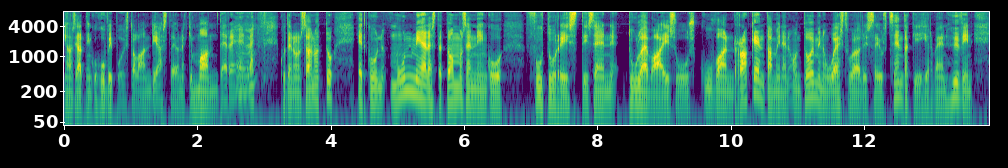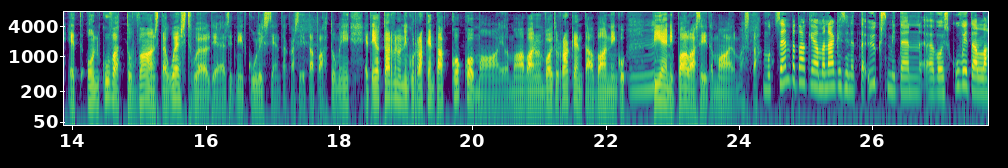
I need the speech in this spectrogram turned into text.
ihan sieltä niin kuin huvipuistolandiasta jonnekin mantereelle, mm-hmm. kuten on sanottu, että kun mun mielestä tommosen niin kuin futuristisen tulevaisuuskuvan rakentaminen on toiminut Westworldissa just sen takia hirveän hyvin, että on kuvattu vaan sitä Westworldia ja sitten niitä kulissien takaisia tapahtumia, että ei ole tarvinnut niin kuin rakentaa koko maailmaa, vaan on voitu rakentaa vaan niin kuin mm. pieni pala siitä maailmasta. Mutta senpä takia mä näkisin, että yksi, miten voisi kuvitella,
